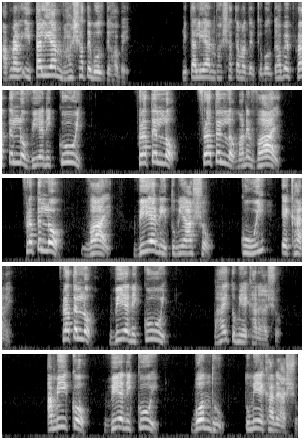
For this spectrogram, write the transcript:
আপনার ইতালিয়ান ভাষাতে বলতে হবে। ইতালিয়ান ভাষাতে আমাদেরকে বলতে হবে, ফ্রাতেল্লো, ভিয়ানি কুই। ফ্রাতেল্লো ফ্রাতেল্লো মানে ভাই। ফ্রাতেল্লো, ভাই। ভিয়ানি, তুমি আসো। কুই, এখানে। ফ্রাতেল্লো, ভিয়ানি কুই। ভাই, তুমি এখানে আসো। আমি কো ভিয়ানি কুই। বন্ধু, তুমি এখানে আসো।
